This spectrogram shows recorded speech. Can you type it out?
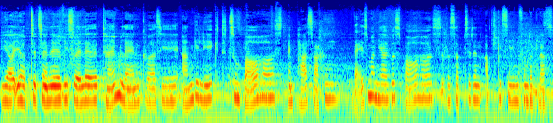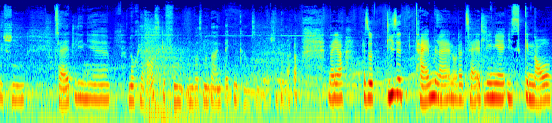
Ja, ihr habt jetzt eine visuelle Timeline quasi angelegt zum Bauhaus. Ein paar Sachen weiß man ja über das Bauhaus. Was habt ihr denn abgesehen von der klassischen Zeitlinie noch herausgefunden, was man da entdecken kann zum Beispiel? naja, also diese Timeline oder Zeitlinie ist genau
